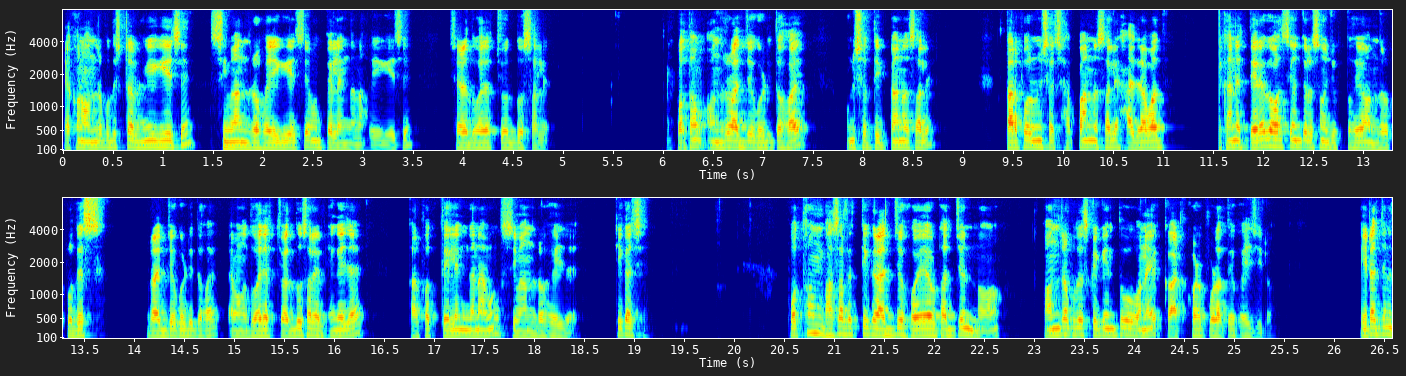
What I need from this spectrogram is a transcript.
এখন অন্ধ্রপ্রদেশটা ভেঙে গিয়েছে, সীমান্ধ্র হয়ে গিয়েছে এবং তেলেঙ্গানা হয়ে গিয়েছে, সেটা দু হাজার চোদ্দ সালে। প্রথম অন্ধ্র রাজ্য গঠিত হয় উনিশশো তিপ্পান্ন সালে, তারপর উনিশশো ছাপ্পান্ন সালে হায়দ্রাবাদ, এখানে তেলেগাভাষী অঞ্চলের সঙ্গে যুক্ত হয়ে অন্ধ্রপ্রদেশ রাজ্য গঠিত হয় এবং দু হাজার চোদ্দ সালে ভেঙে যায়, তারপর তেলেঙ্গানা এবং সীমান্ধ্র হয়ে যায়। ঠিক আছে? প্রথম ভাষাভিত্তিক রাজ্য হয়ে ওঠার জন্য অন্ধ্রপ্রদেশকে কিন্তু অনেক কাঠখড় পোড়াতে হয়েছিল। এটার জন্য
